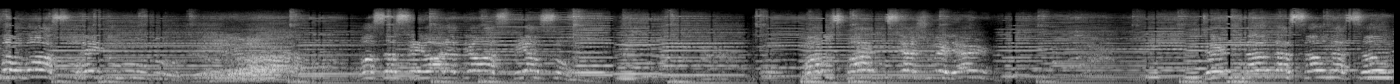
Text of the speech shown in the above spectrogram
Viva o nosso Rei do Mundo! Viva! Nossa Senhora deu as bênçãos para os padres se ajoelhar, terminando a saudação,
